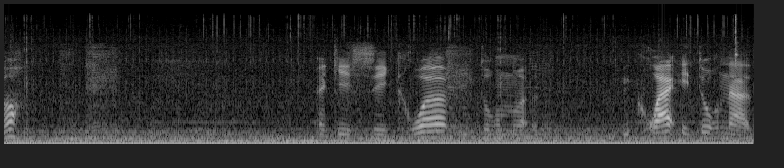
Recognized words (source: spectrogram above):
Oh! Ok, c'est croix, tournoi... croix et tournade.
